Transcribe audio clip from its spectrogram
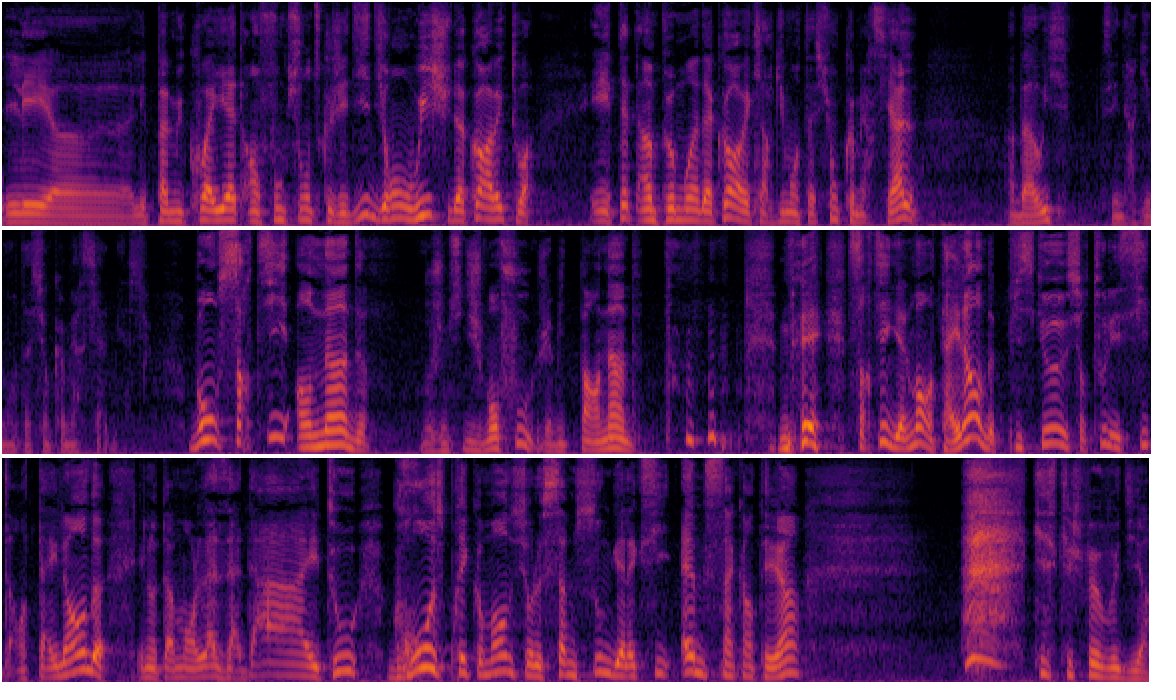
les euh, les Pamu Quiet en fonction de ce que j'ai dit diront, oui, je suis d'accord avec toi. Et peut-être un peu moins d'accord avec l'argumentation commerciale. Ah bah oui, c'est une argumentation commerciale, bien sûr. Bon, sortie en Inde je me suis dit, je m'en fous, j'habite pas en Inde. Mais sorti également en Thaïlande, puisque sur tous les sites en Thaïlande, et notamment Lazada et tout, grosse précommande sur le Samsung Galaxy M51. Qu'est-ce que je peux vous dire?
